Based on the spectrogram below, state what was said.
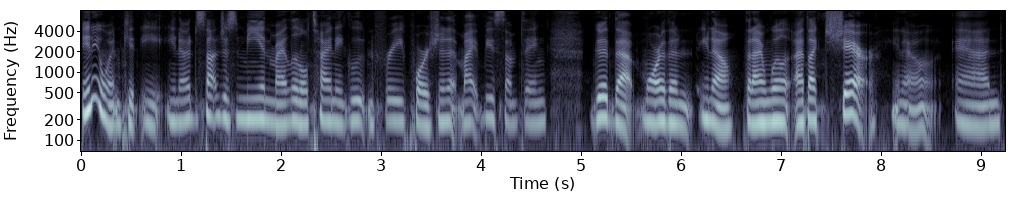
anyone can eat. You know, it's not just me and my little tiny gluten free portion. It might be something good that more than, you know, that I'm willing, I'd like to share, you know, and,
